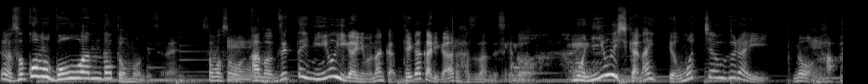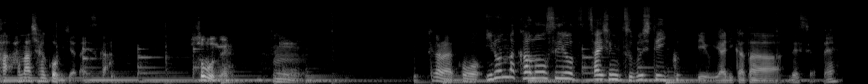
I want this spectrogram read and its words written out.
だからそこも剛腕だと思うんですよね。そもそも、うんあの絶対匂い以外にもなんか手がかりがあるはずなんですけど、はいもう匂いしかないって思っちゃうぐらいのはうんは話し運びじゃないですか。そうね。うん。だからこういろんな可能性を最初に潰していくっていうやり方ですよね。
